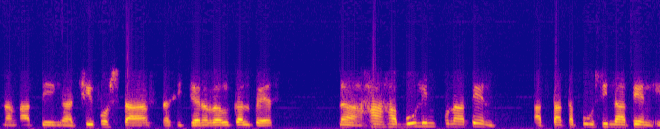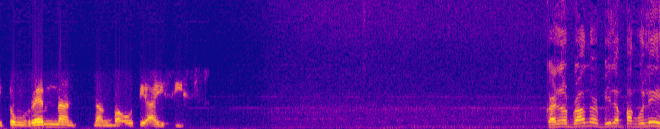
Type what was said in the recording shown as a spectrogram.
ng ating ah, Chief of Staff na si General Galvez na hahabulin po natin at tatapusin natin itong remnant ng Mauti ISIS. Colonel Browner, bilang Panghuli,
